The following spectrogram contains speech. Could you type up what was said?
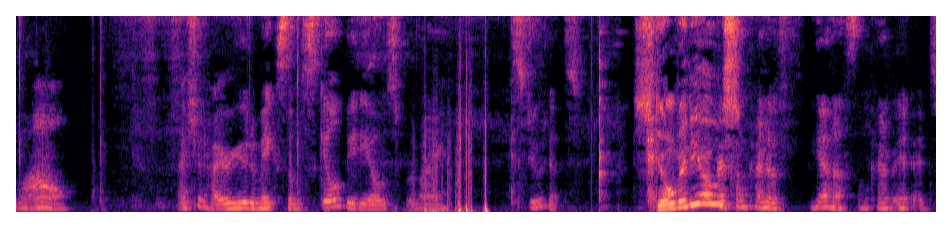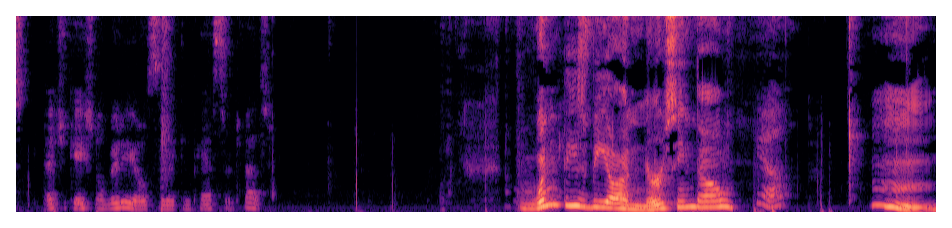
Wow. I should hire you to make some skill videos for my students. Skill videos? Or videos? some kind of, yeah, some kind of ed- educational video so they can pass their test. Wouldn't these be on nursing though? Yeah. Hmm.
